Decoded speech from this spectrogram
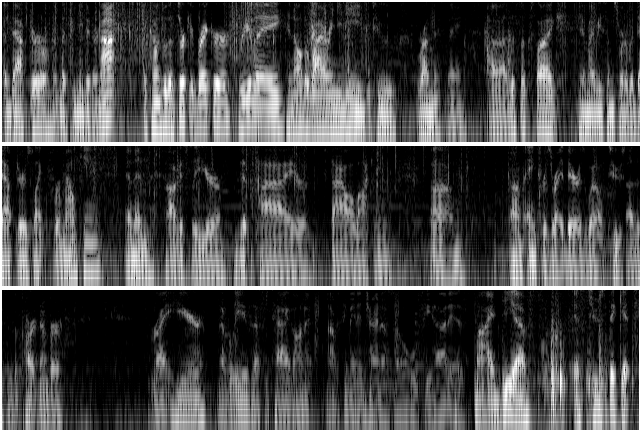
adapter or if you need it or not. It comes with a circuit breaker, relay, and all the wiring you need to run this thing. Uh, this looks like there might be some sort of adapters like for mounting and then obviously your zip tie or style locking um, um, anchors right there as well too. Uh, this is the part number right here, I believe. That's the tag on it. Obviously made in China, so we'll see how it is. My idea is to stick it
